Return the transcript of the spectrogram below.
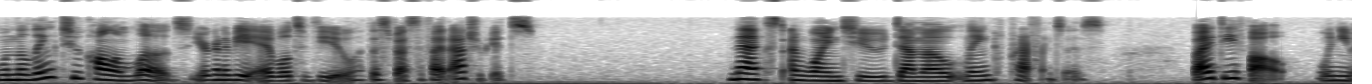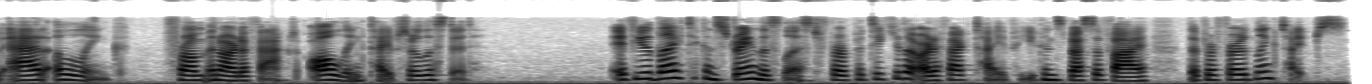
When the link to column loads, you're going to be able to view the specified attributes. Next, I'm going to demo link preferences. By default, when you add a link from an artifact, all link types are listed. If you'd like to constrain this list for a particular artifact type, you can specify the preferred link types.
